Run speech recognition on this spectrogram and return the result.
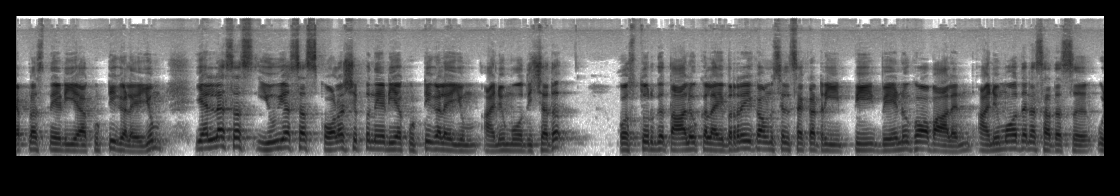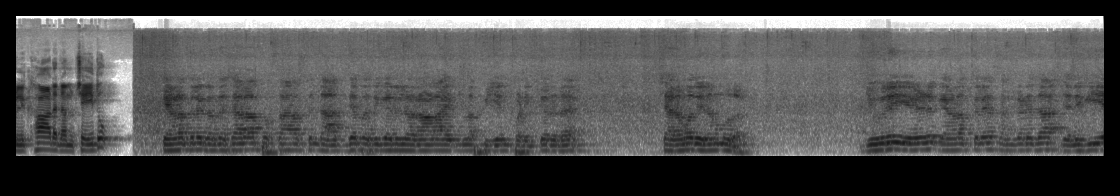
എ പ്ലസ് നേടിയ കുട്ടികളെയും L S S U S S scholarship നേടിയ കുട്ടികളെയും അനുമോദിച്ചത്. Hosdurg taluk library council secretary P Venugopalan അനുമോദന സദസ്സ് ഉദ്ഘാടനം ചെയ്തു. കേരളത്തിലെ ഗ്രന്ഥശാലാ പ്രസ്ഥാനത്തിന്റെ ആദ്യ പ്രതികരിൽ ഒരാളായിട്ടുള്ള പി എൻ പണിക്കരുടെ ചരമദിനം മുതൽ ജൂലൈ ഏഴ് കേരളത്തിലെ സംഘടിത ജനകീയ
